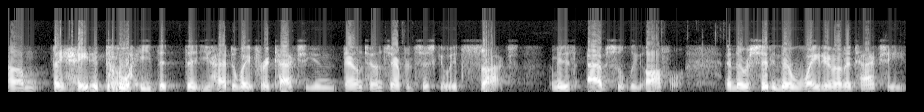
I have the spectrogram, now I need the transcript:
um, they hated the way that, that you had to wait for a taxi in downtown San Francisco. It sucks. I mean, it's absolutely awful. And they were sitting there waiting on a taxi,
